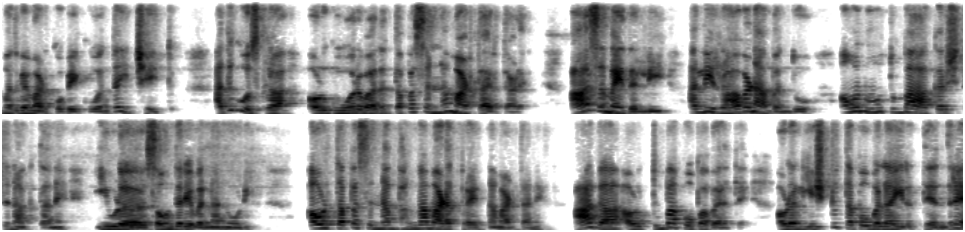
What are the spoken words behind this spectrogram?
ಮದುವೆ ಮಾಡ್ಕೋಬೇಕು ಅಂತ ಇಚ್ಛೆ ಇತ್ತು. ಅದಕ್ಕೋಸ್ಕರ ಅವಳು ಘೋರವಾದ ತಪಸ್ಸನ್ನ ಮಾಡ್ತಾ ಇರ್ತಾಳೆ. ಆ ಸಮಯದಲ್ಲಿ ಅಲ್ಲಿ ರಾವಣ ಬಂದು ಅವನು ತುಂಬಾ ಆಕರ್ಷಿತನಾಗ್ತಾನೆ ಇವಳ ಸೌಂದರ್ಯವನ್ನ ನೋಡಿ. ಅವಳು ತಪಸ್ಸನ್ನ ಭಂಗ ಮಾಡಕ್ ಪ್ರಯತ್ನ ಮಾಡ್ತಾನೆ. ಆಗ ಅವಳಿಗೆ ತುಂಬಾ ಕೋಪ ಬರುತ್ತೆ. ಅವಳಲ್ಲಿ ಎಷ್ಟು ತಪೋಬಲ ಇರುತ್ತೆ ಅಂದ್ರೆ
